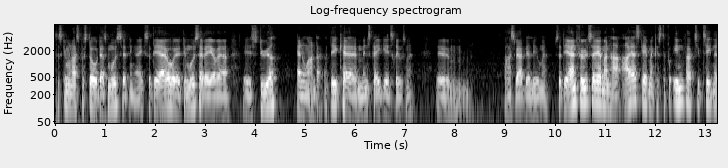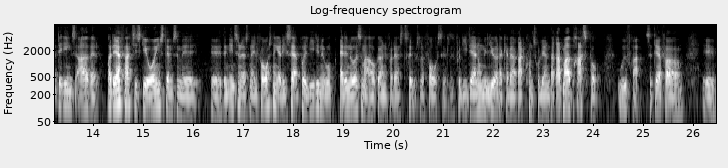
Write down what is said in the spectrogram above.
så skal man også forstå deres modsætninger. Ikke? Så det er jo øh, det modsatte af at være øh, styret af nogle andre. Og det kan mennesker ikke øh, trives med. Øhm, og har svært ved at leve med. Så det er en følelse af, at man har ejerskab, man kan stå for inden for aktiviteten, at det er ens eget valg. Og det er faktisk i overensstemmelse med øh, den internationale forskning, at især på eliteniveau, er det noget, som er afgørende for deres trivsel og fortsættelse, fordi det er nogle miljøer, der kan være ret kontrollerende. Der er ret meget pres på udefra. Så derfor, øh,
